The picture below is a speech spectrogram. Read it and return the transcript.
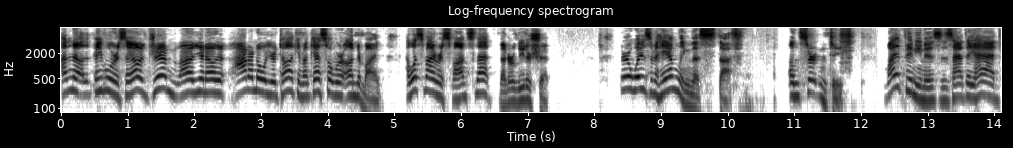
i don't know. People were saying oh jim uh, you know i don't know what you're talking about. Guess what? We're undermined. And what's my response to that? Better leadership. There are ways of handling this stuff. Uncertainty. My opinion is is that they had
